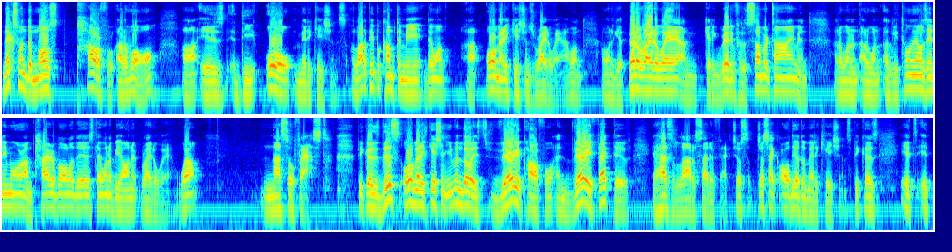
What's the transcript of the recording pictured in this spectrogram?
Next one, the most powerful out of all, uh, is the oral medications. A lot of people come to me, they want uh, oral medications right away. I want, I want to get better right away. I'm getting ready for the summertime and I don't, want, I don't want ugly toenails anymore. I'm tired of all of this. They want to be on it right away. Well, not so fast. Because this oral medication even though it's very powerful and very effective it has a lot of side effects just just like all the other medications. Because it it,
